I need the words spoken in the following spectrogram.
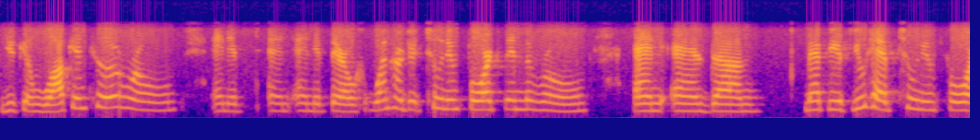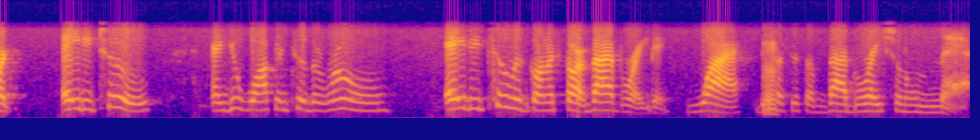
You can walk into a room, and if and and if there are 100 tuning forks in the room, and and um, Matthew, if you have tuning fork 82, and you walk into the room, 82 is going to start vibrating. Why? Hmm. Because it's a vibrational match.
